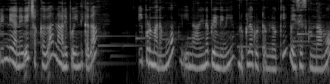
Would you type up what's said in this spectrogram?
పిండి అనేది చక్కగా నానిపోయింది కదా. ఇప్పుడు మనము ఈ నానిన పిండిని మృకుల గుట్టంలోకి వేసేసుకుందాము.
